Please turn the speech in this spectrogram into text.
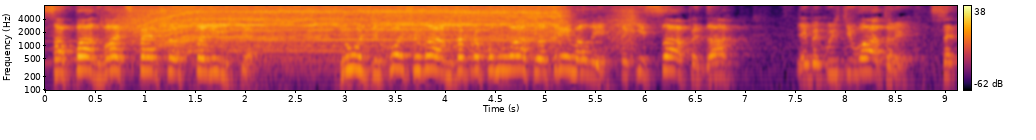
Сапа 21 століття. Друзі, хочу вам запропонувати, отримали такі сапи, да? якби культиватори. Це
